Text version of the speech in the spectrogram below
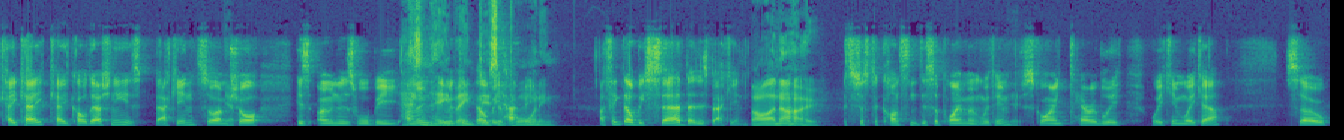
KK, K. Kolodjashnij, is back in, so I'm Yep. sure his owners will be. I Hasn't he been think they'll be disappointing? I think they'll be sad that he's back in. Oh, I know. It's just a constant disappointment with him, scoring terribly week in, week out. So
